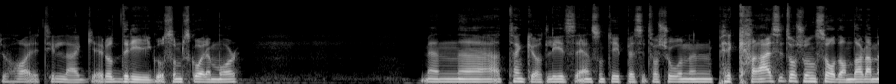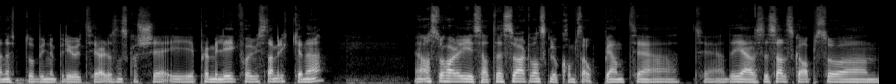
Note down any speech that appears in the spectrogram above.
Du har i tillegg Rodrigo som skårer mål. Men jeg tenker jo at Leeds er en sånn type situasjon, en prekær situasjon sådan, der de er nødt til å begynne å prioritere det som skal skje i Premier League. For hvis de rykker ned, ja, så har det vist seg at det er svært vanskelig å komme seg opp igjen til, til det gjeveste selskap, så um,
